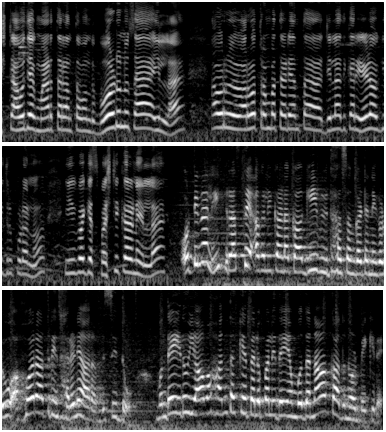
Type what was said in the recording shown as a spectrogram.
ಎಷ್ಟು ಅವಧಿಯಾಗಿ ಮಾಡ್ತಾರಂತ ಒಂದು ಬೋರ್ಡೂ ಸಹ ಇಲ್ಲ. ಅವರು ಅರವತ್ತೊಂಬತ್ತು ಅಡಿ ಅಂತ ಜಿಲ್ಲಾಧಿಕಾರಿ ಹೇಳಿ ಹೋಗಿದ್ರು ಕೂಡ ಈ ಬಗ್ಗೆ ಸ್ಪಷ್ಟೀಕರಣ ಇಲ್ಲ. ಒಟ್ಟಿನಲ್ಲಿ ರಸ್ತೆ ಅಗಲೀಕರಣಕ್ಕಾಗಿ ವಿವಿಧ ಸಂಘಟನೆಗಳು ಅಹೋರಾತ್ರಿ ಧರಣಿ ಆರಂಭಿಸಿದ್ದು. ಮುಂದೆ ಇದು ಯಾವ ಹಂತಕ್ಕೆ ತಲುಪಲಿದೆ ಎಂಬುದನ್ನು ಕಾದು ನೋಡಬೇಕಿದೆ.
